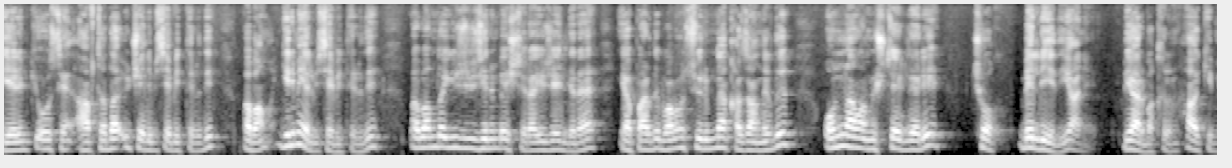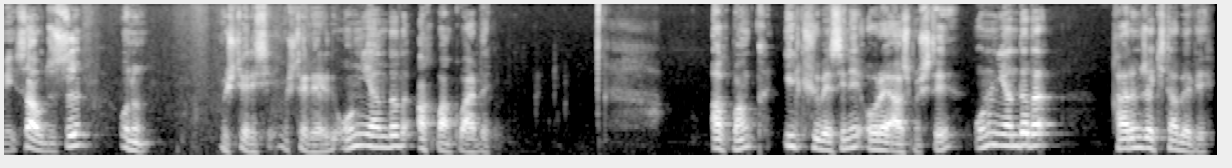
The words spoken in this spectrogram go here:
Diyelim ki o haftada 3 elbise bitirdi. Babam 20 elbise bitirdi. Babam da 100-125 lira, 150 lira yapardı. Babam sürümden kazanırdı. Onun ama müşterileri çok belliydi. Yani Diyarbakır'ın hakimi, savcısı onun müşterisi, müşterileriydi. Onun yanında da Akbank vardı. Akbank ilk şubesini oraya açmıştı. Onun yanında da Karınca Kitap Evi.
